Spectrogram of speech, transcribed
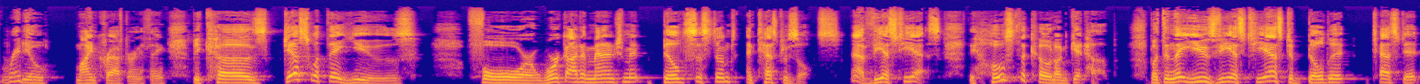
radio Minecraft or anything, because guess what they use for work item management, build systems, and test results? Yeah, VSTS. They host the code on GitHub, but then they use VSTS to build it, test it,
